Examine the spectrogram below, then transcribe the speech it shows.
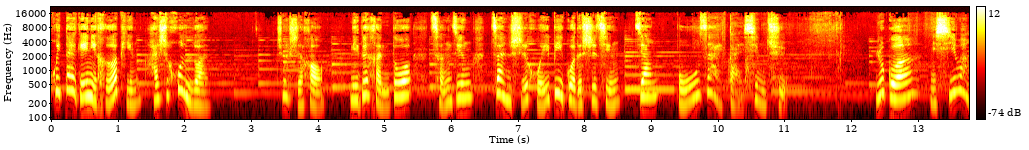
会带给你和平还是混乱。这时候，你对很多曾经暂时回避过的事情将不再感兴趣。如果你希望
